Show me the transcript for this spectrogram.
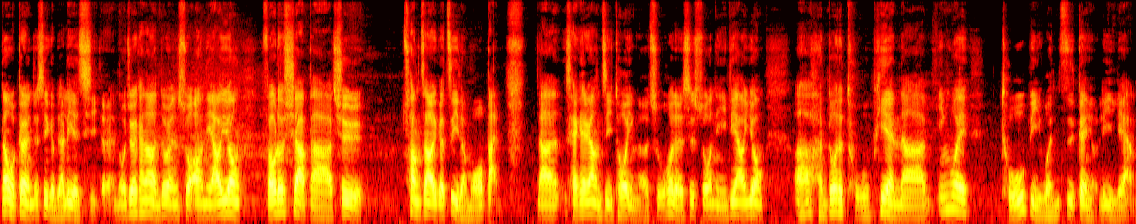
那我个人就是一个比较猎奇的人，我就会看到很多人说，哦，你要用 Photoshop 啊，去创造一个自己的模板。那才可以让你自己脱颖而出，或者是说你一定要用啊很多的图片啊，因为图比文字更有力量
